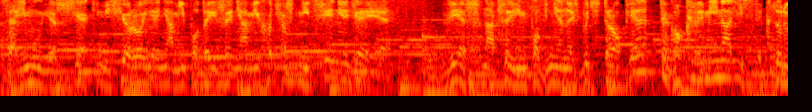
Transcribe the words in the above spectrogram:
Zajmujesz się jakimiś rojeniami, podejrzeniami, chociaż nic się nie dzieje. Wiesz, na czyim powinieneś być tropie? Tego kryminalisty, który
